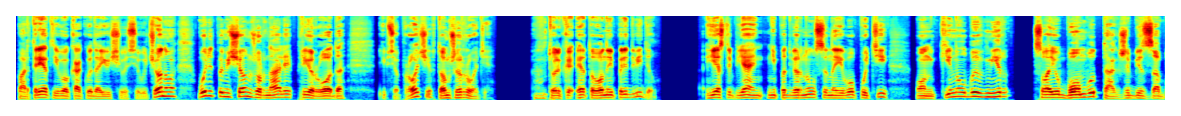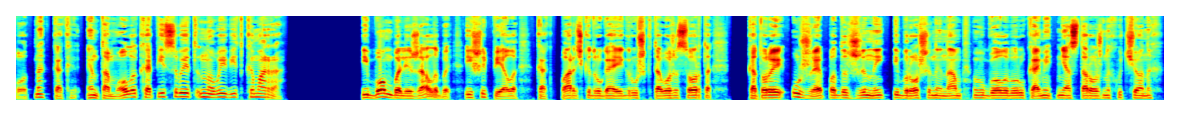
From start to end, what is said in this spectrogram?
Портрет его, как выдающегося ученого, будет помещен в журнале «Природа» и все прочее в том же роде. Только это он и предвидел. Если б я не подвернулся на его пути, он кинул бы в мир свою бомбу так же беззаботно, как энтомолог описывает новый вид комара и бомба лежала бы и шипела, как парочка другая игрушек того же сорта, которые уже подожжены и брошены нам в голову руками неосторожных ученых.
